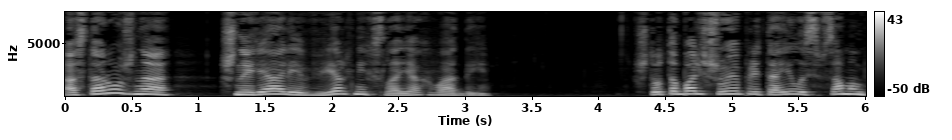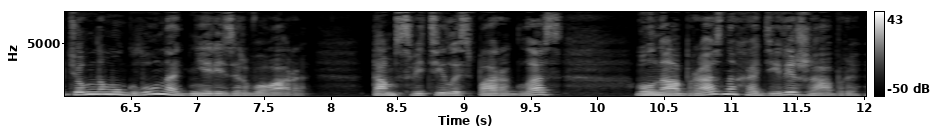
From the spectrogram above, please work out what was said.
осторожно шныряли в верхних слоях воды. Что-то большое притаилось в самом темном углу на дне резервуара. Там светилась пара глаз, волнообразно ходили жабры.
